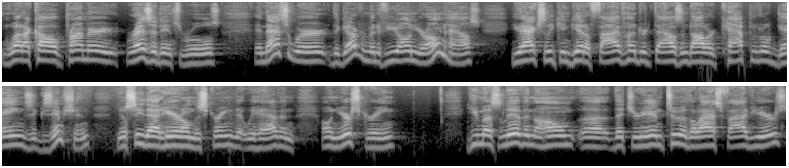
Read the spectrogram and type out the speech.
what I call primary residence rules. And that's where the government, if you own your own house, you actually can get a $500,000 capital gains exemption. You'll see that here on the screen that we have and on your screen. You must live in the home uh, that you're in two of the last five years.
